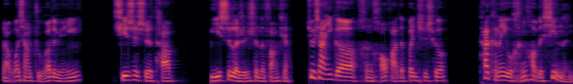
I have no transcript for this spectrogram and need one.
那我想主要的原因其实是他迷失了人生的方向。就像一个很豪华的奔驰车，它可能有很好的性能，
